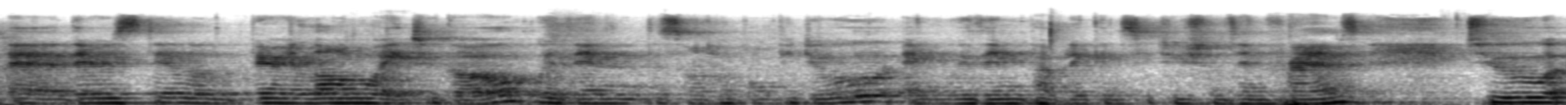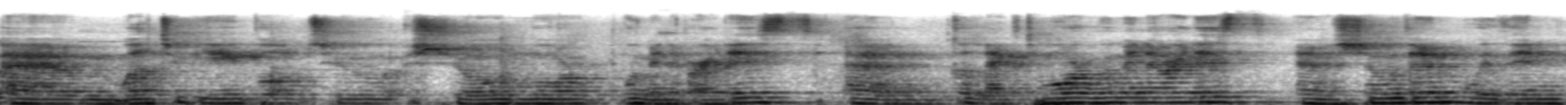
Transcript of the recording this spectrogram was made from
uh, there is still a very long way to go within the Centre Pompidou and within public institutions in France to um, well to be able to show more women artists, um, collect more women artists, and show them within,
